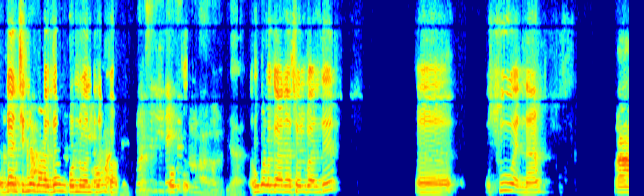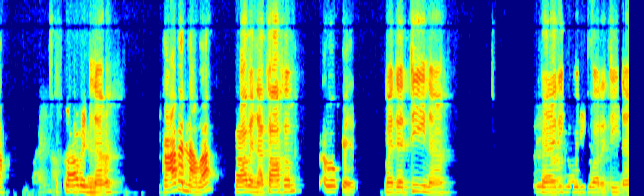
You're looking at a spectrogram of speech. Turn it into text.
எல்லாம் சின்ன மாதிரி தான் கொண்டு வந்தேன் ஓகே. உங்களுக்கான சொல் வந்து சூ என்ன ஆ, காவென்னா காதண்ணாவா காவென்னா காகம். ஓகே. மற்ற டீனா? பாரி ஓடிக்கு வர டீனா?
